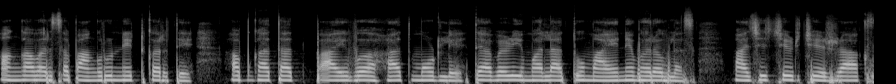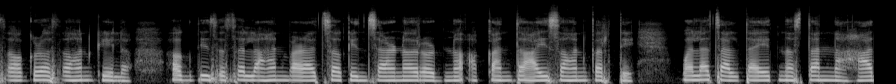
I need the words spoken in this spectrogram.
अंगावरचं पांघरूण नीट करते. अपघातात पाय व हात मोडले. त्यावेळी मला तू मायेने भरवलंस. माझी चिडचिड राग सगळं सहन केलं. अगदी जसं लहान बाळाचं किंचाळणं रडणं आकांत आई सहन करते. मला चालता येत नसताना हात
